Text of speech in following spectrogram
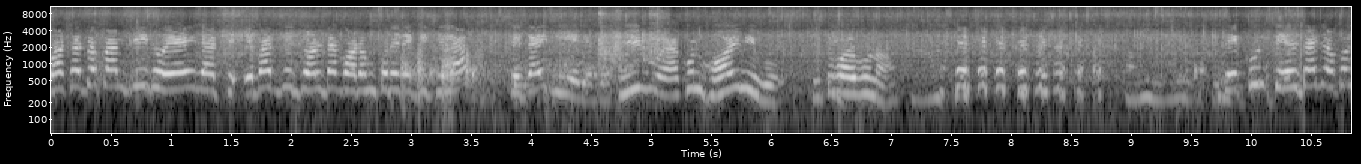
কষা তো কমপ্লিট হয়েই গেছে। এবার যে জলটা গরম করে রেখেছিলাম সেটাই দিয়ে দেবো। কি গো, এখন হয়নি গো দিতে পারব না। দেখুন তেলটা যখন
